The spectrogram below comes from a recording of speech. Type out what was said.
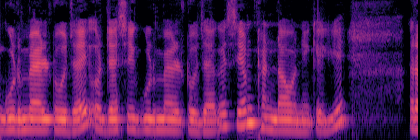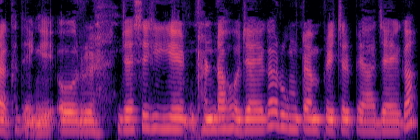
गुड़ मेल्ट हो जाए। और जैसे ही गुड़ मेल्ट हो जाएगा, इसे हम ठंडा होने के लिए रख देंगे। और जैसे ही ये ठंडा हो जाएगा, रूम टेम्परेचर पे आ जाएगा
